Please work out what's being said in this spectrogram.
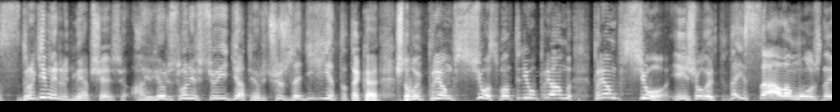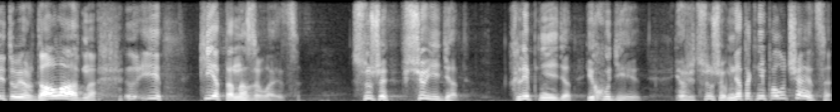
с другими людьми общаюсь, а я говорю, смотри, все едят. Я говорю, что ж за диета такая, чтобы прям все, смотрю, прям, прям все. И еще говорит, да и сало можно, и то. Я говорю, да ладно. И кето называется. Слушай, все едят, хлеб не едят и худеют. Я говорю, слушай, у меня так не получается.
